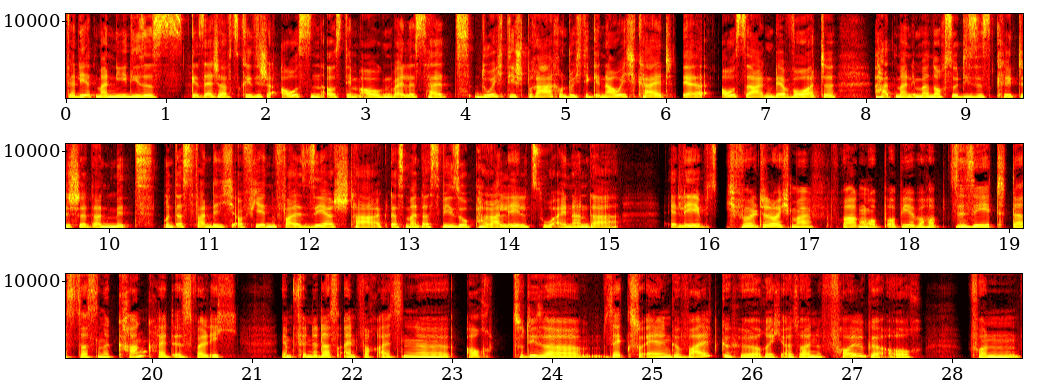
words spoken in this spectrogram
verliert man nie dieses gesellschaftskritische Außen aus dem Augen, weil es halt durch die Sprache und durch die Genauigkeit der Aussagen der Worte hat man immer noch so dieses Kritische dann mit. Und das fand ich auf jeden Fall sehr stark, dass man das wie so parallel zueinander erlebt. Ich wollte euch mal fragen, ob, ob ihr überhaupt seht, dass das eine Krankheit ist, weil ich empfinde das einfach als eine auch zu dieser sexuellen Gewalt gehörig, also eine Folge auch von,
